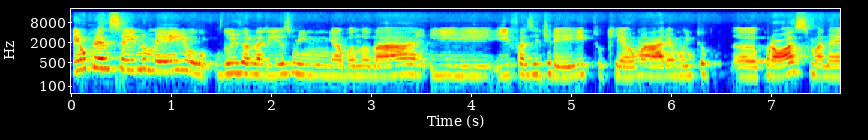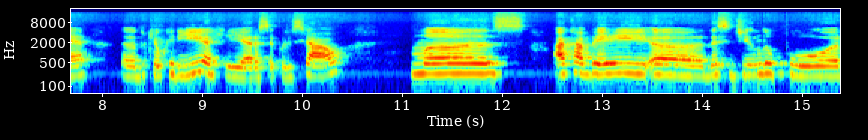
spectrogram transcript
Eu pensei no meio do jornalismo em abandonar e, e fazer direito, que é uma área muito uh, próxima, né, uh, do que eu queria, que era ser policial, mas acabei uh, decidindo por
